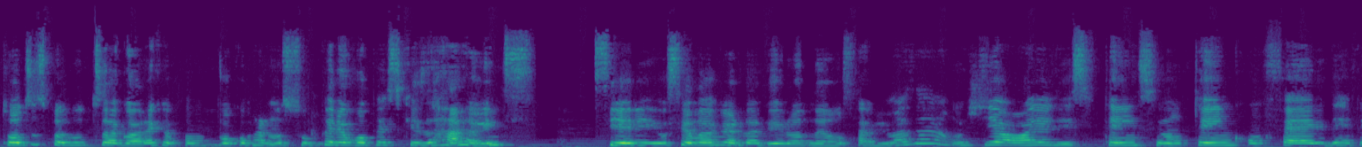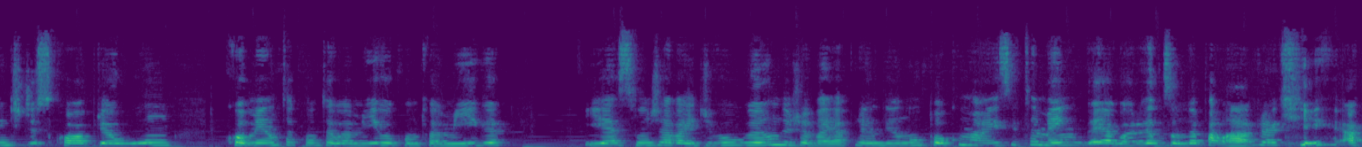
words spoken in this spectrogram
todos os produtos agora que eu vou comprar no super, eu vou pesquisar antes se ele, o selo é verdadeiro ou não, sabe? Mas ah, um dia olha ali se tem, se não tem, confere, de repente descobre algum, comenta com teu amigo, com tua amiga. E assim já vai divulgando já vai aprendendo um pouco mais e também, daí agora usando a palavra aqui, a,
